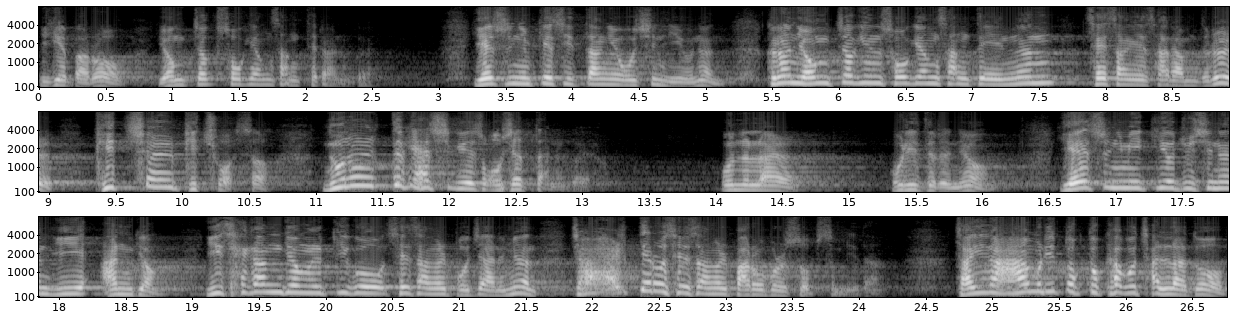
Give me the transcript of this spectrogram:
이게 바로 영적 소경 상태라는 거예요. 예수님께서 이 땅에 오신 이유는 그런 영적인 소경 상태에 있는 세상의 사람들을 빛을 비추어서 눈을 뜨게 하시기 위해서 오셨다는 거예요. 오늘날 우리들은요, 예수님이 끼워주시는 이 안경, 이 색안경을 끼고 세상을 보지 않으면 절대로 세상을 바로 볼 수 없습니다. 자기가 아무리 똑똑하고 잘나도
